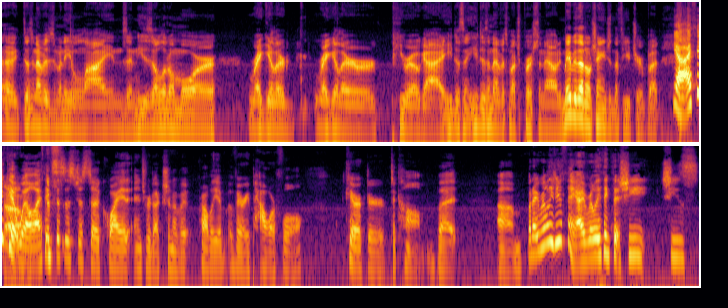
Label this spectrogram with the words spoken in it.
uh, doesn't have as many lines and he's a little more regular regular hero guy he doesn't he doesn't have as much personality maybe that'll change in the future but Yeah, I think it Um, will. I think this is just a quiet introduction of a probably a, a very powerful character to come. But um but I really do think I really think that she she's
